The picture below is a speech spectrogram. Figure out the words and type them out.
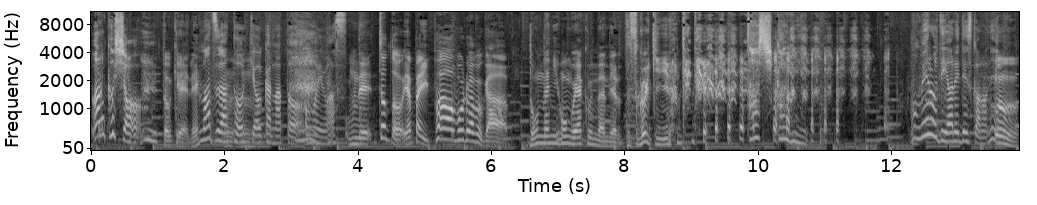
ワンクッション。東京やね。まずは東京かなと思います、ほん。でちょっとやっぱりパワーボルラブがどんな日本語訳になんねやろってすごい気になってて。確かに。もうメロディーあれですからね、うん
